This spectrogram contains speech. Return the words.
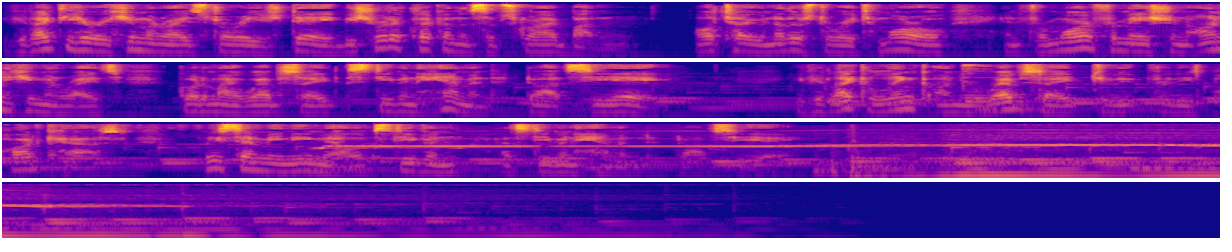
If you'd like to hear a human rights story each day, be sure to click on the subscribe button. I'll tell you another story tomorrow, and for more information on human rights, go to my website, stephenhammond.ca. If you'd like a link on your website to, for these podcasts, please send me an email at stephen at stephenhammond.ca.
